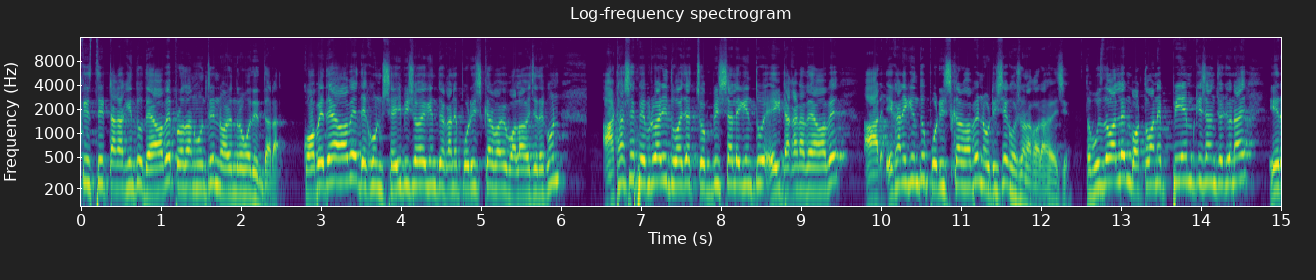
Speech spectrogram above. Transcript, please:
কিস্তির টাকা কিন্তু দেওয়া হবে প্রধানমন্ত্রী নরেন্দ্র মোদীর দ্বারা। কবে দেওয়া হবে? দেখুন, সেই বিষয়ে কিন্তু এখানে পরিষ্কারভাবে বলা হয়েছে। দেখুন, আঠাশে ফেব্রুয়ারি দু হাজার চব্বিশ সালে কিন্তু এই টাকাটা দেওয়া হবে। আর এখানে কিন্তু পরিষ্কারভাবে নোটিশে ঘোষণা করা হয়েছে। তো বুঝতে পারলেন, বর্তমানে পিএম কিষাণ যোজনায় এর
